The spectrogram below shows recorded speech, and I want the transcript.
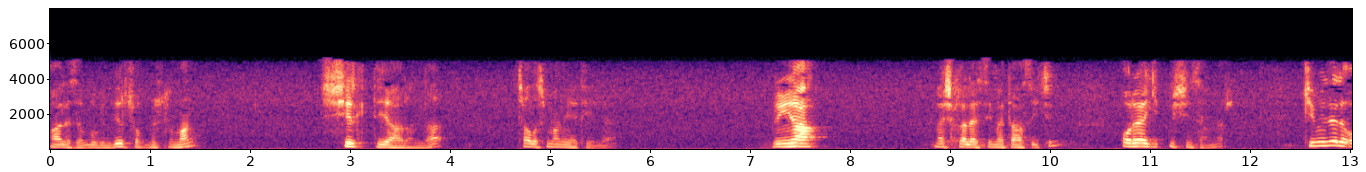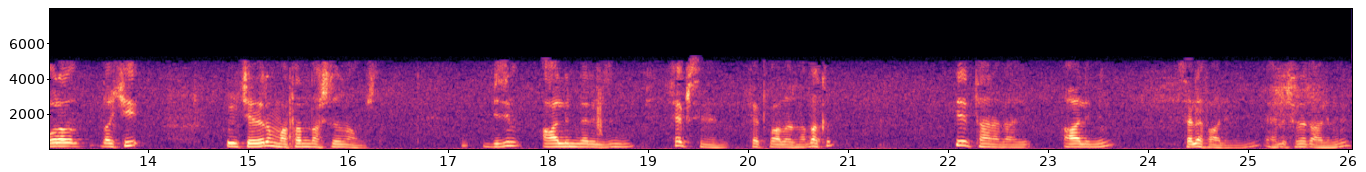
Maalesef bugün birçok Müslüman şirk diyarında çalışma niyetiyle dünya meşgalesi metası için oraya gitmiş insanlar. Kimileri oradaki ülkelerin vatandaşlığını almışlar. Bizim alimlerimizin hepsinin fetvalarına bakın. Bir tane dahi alimin, selef aliminin, ehl-i sünnet aliminin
